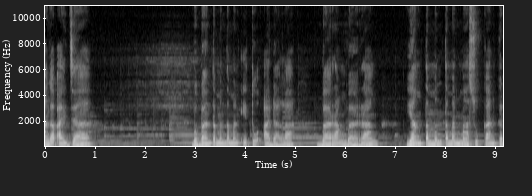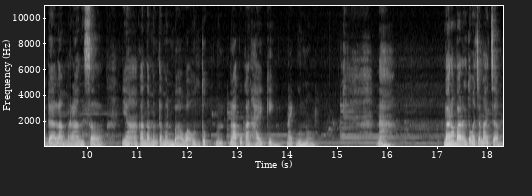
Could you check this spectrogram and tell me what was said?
Anggap aja beban teman-teman itu adalah barang-barang yang teman-teman masukkan ke dalam ransel yang akan teman-teman bawa untuk melakukan hiking, naik gunung. Nah, barang-barang itu macam-macam.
